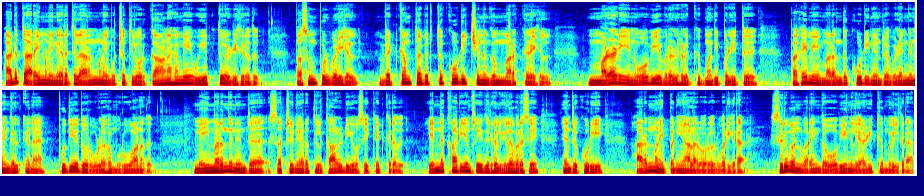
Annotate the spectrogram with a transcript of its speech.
அடுத்த அரை மணி நேரத்தில் அரண்மனை முற்றத்தில் ஒரு கானகமே உயிர்த்து எழுகிறது. பசும் புல்வெளிகள் வெட்கம் தவிர்த்து கூடிச் சினுங்கும் மரக்கிளைகள் மழழையின் ஓவிய விரல்களுக்கு மதிப்பளித்து பகைமை மறந்து கூடி நின்ற விலங்கினங்கள் என புதியதோர் உலகம் உருவானது. மெய்மறந்து நின்ற சற்று நேரத்தில் காலடி யோசை கேட்கிறது. என்ன காரியம் செய்தீர்கள் இளவரசே? என்று கூறி அரண்மனை பணியாளர் ஒருவர் வருகிறார். சிறுவன் வரைந்த ஓவியங்களை அழிக்க முயல்கிறார்.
